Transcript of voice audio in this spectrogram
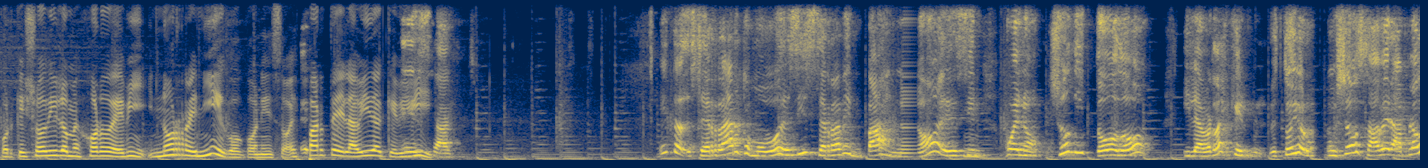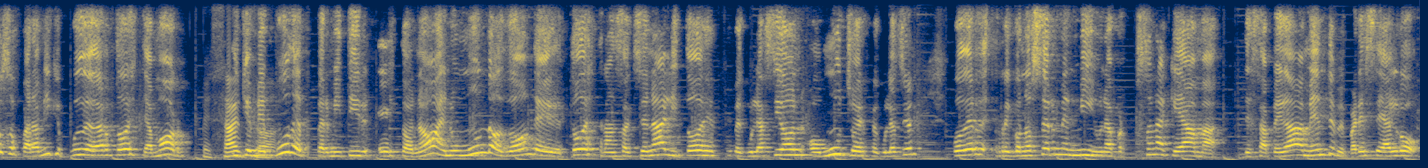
porque yo di lo mejor de mí. No reniego con eso, es Eh, parte de la vida que viví. Exacto. Esto, cerrar, como vos decís, cerrar en paz, ¿no? Es decir, Mm. bueno, yo di todo Y la verdad es que estoy orgullosa, a ver, aplausos para mí que pude dar todo este amor. Exacto. Y que me pude permitir esto, ¿no? En un mundo donde todo es transaccional y todo es especulación o mucho es especulación, poder reconocerme en mí, una persona que ama desapegadamente, me parece algo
